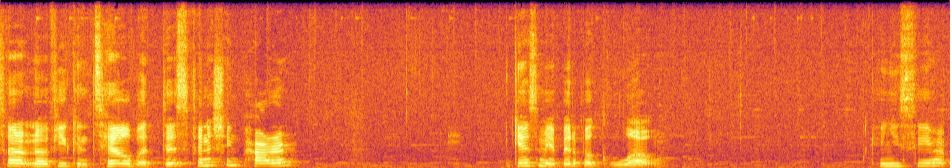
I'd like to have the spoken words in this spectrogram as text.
So I don't know if you can tell, but this finishing powder gives me a bit of a glow. Can you see it?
